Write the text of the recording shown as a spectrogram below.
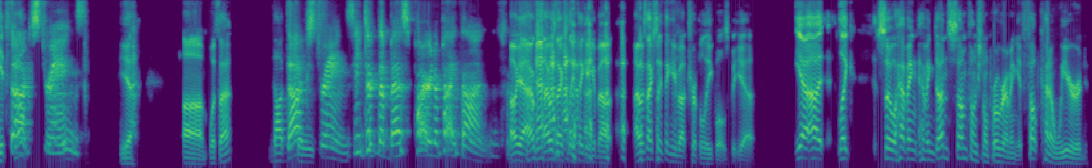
it felt, Doc strings. yeah. Um, what's that? doc Doc strings. strings. He took the best part of Python. Oh yeah, I was, I was actually thinking about I was actually thinking about triple equals, but yeah, yeah. Uh, like so, having having done some functional programming, it felt kind of weird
